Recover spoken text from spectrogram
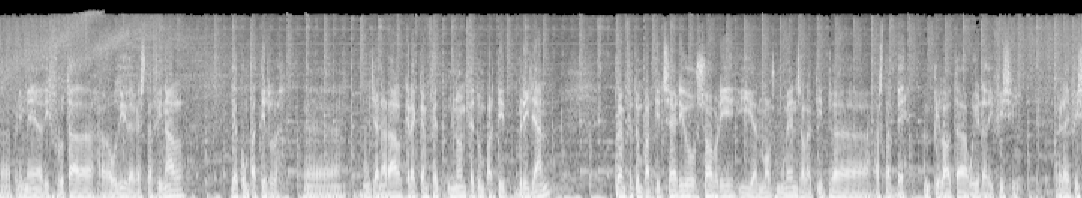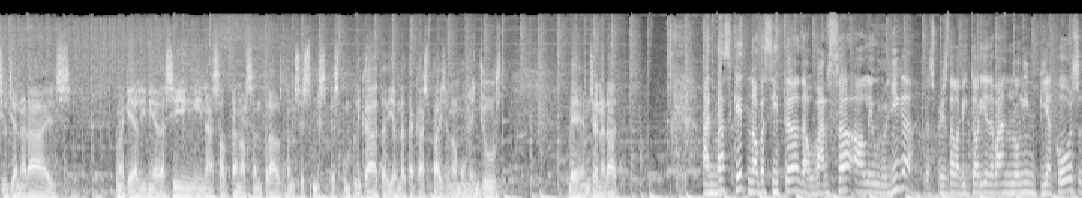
eh, primer a disfrutar, a gaudir d'aquesta final i a competir-la. Eh, en general crec que hem fet, no hem fet un partit brillant, però hem fet un partit sèrio, sobri i en molts moments l'equip eh, ha estat bé. En pilota avui era difícil. Era difícil generar, ells amb aquella línia de 5 i anar saltant als centrals doncs és, és complicat, havíem d'atacar espais en el moment just. Bé, hem generat, En bàsquet, nova cita del Barça a l'Eurolliga. Després de la victòria davant l'Olimpiakos,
